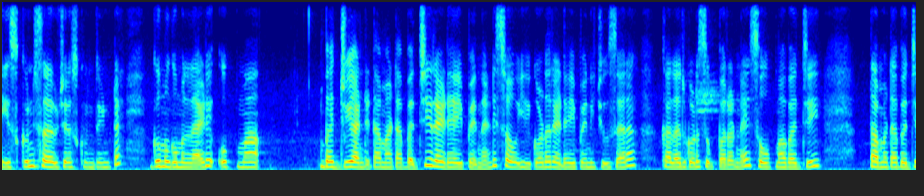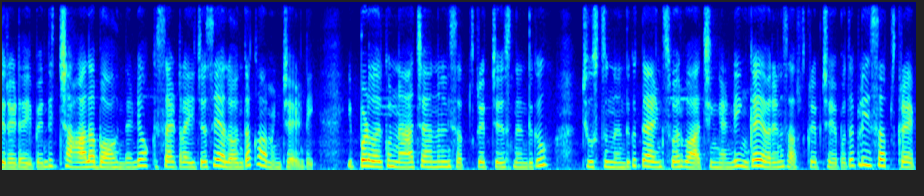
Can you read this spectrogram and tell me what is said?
తీసుకుని సర్వ్ చేసుకుని తింటే గుమగుమలాడి ఉప్మా బజ్జీ అంటే టమాటా బజ్జీ రెడీ అయిపోయిందండి. సో ఇది కూడా రెడీ అయిపోయింది చూసారా? కలర్ కూడా సూపర్ ఉన్నాయి. So upma bajji tomato bajji ready అయిపోయింది. చాలా బాగుందండి. ఒకసారి ట్రై చేసి ఎలా ఉందో కామెంట్ చేయండి. ఇప్పటి వరకు నా ఛానల్ని సబ్స్క్రైబ్ చేసినందుకు చూస్తున్నందుకు థ్యాంక్స్ ఫర్ వాచింగ్ అండి. ఇంకా ఎవరైనా సబ్స్క్రైబ్ చేయకపోతే ప్లీజ్ సబ్స్క్రైబ్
